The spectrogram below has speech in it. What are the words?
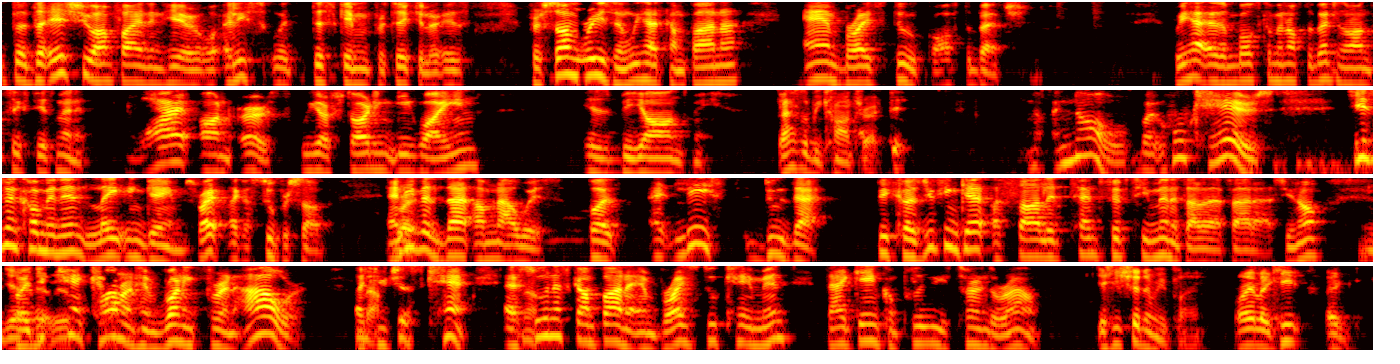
the, the issue I'm finding here, or at least with this game in particular, is for some reason we had Campana and Bryce Duke off the bench. We had them both coming off the bench around the 60th minute. Why on earth we are starting Higuain is beyond me. that has to be contract. No, but who cares? He's been coming in late in games, right? Like a super sub. And Right. even that I'm not with. But at least do that because you can get a solid 10, 15 minutes out of that fat ass, you know? Yeah, but you can't count on him running for an hour. Like No. you just can't. As No. soon as Campana and Bryce Duke came in, that game completely turned around. yeah, he shouldn't be playing, right? Like he like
